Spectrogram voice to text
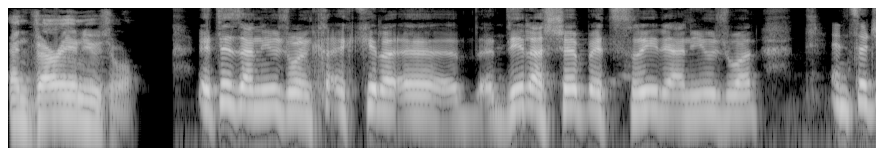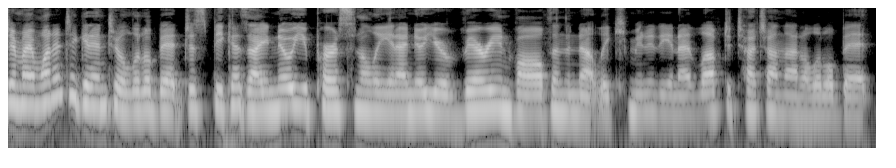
and very unusual. It is unusual in uh, dealership it's really unusual. And so jim i wanted to get into a little bit just because i know you personally and i know you're very involved in the nutley community and i'd love to touch on that a little bit.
